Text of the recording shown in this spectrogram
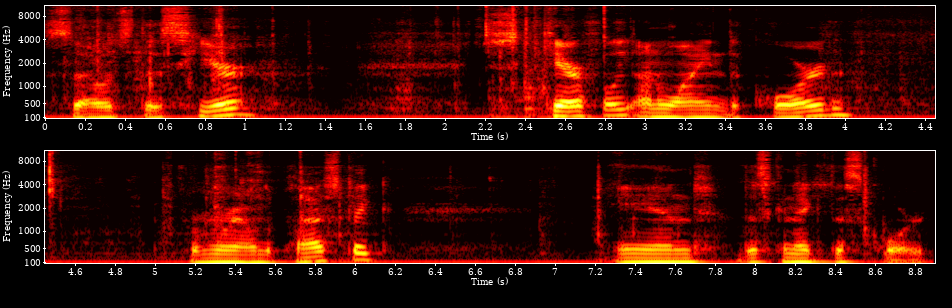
So it's this here. Just carefully unwind the cord from around the plastic and disconnect this cord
